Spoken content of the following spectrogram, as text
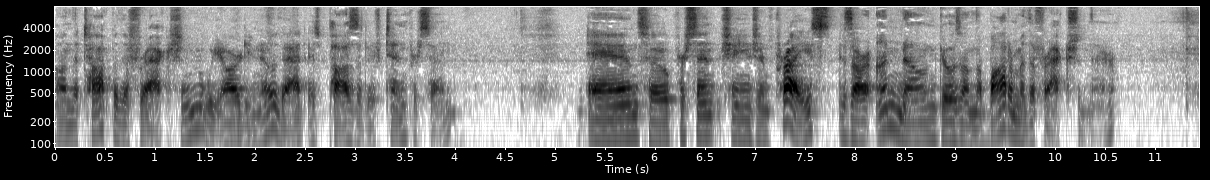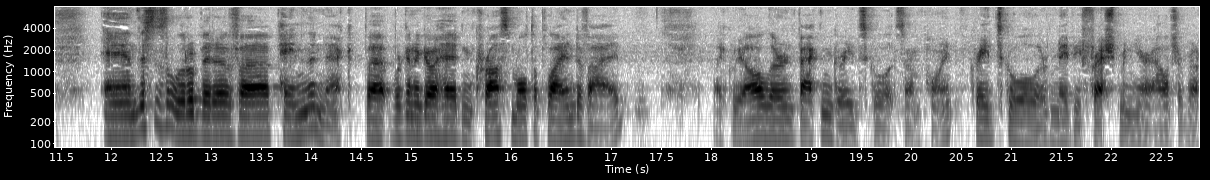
on the top of the fraction. We already know that is positive 10%. And so percent change in price is our unknown, goes on the bottom of the fraction there. And this is a little bit of a pain in the neck, but we're going to go ahead and cross multiply and divide, like we all learned back in grade school at some point. Grade school or maybe freshman year algebra.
